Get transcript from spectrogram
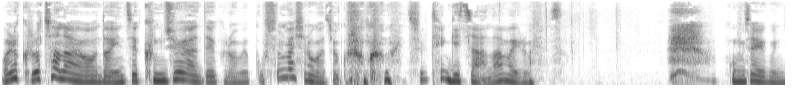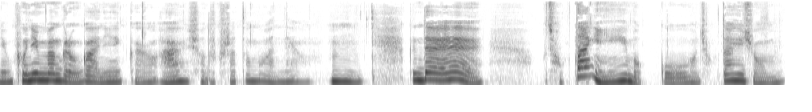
원래 그렇잖아요. 나 이제 금주해야 돼. 그러면 꼭 술 마시러 가죠. 그러고 술 땡기지 않아? 막 이러면서. 공사일구님, 본인만 그런 거 아니니까요. 아유, 저도 그랬던 것 같네요. 음. 근데, 적당히 먹고, 적당히 좀,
